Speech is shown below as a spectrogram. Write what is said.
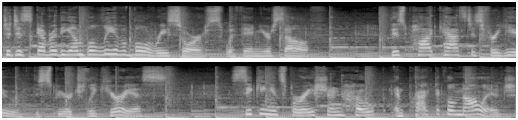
to discover the unbelievable resource within yourself. This podcast is for you, the spiritually curious, seeking inspiration, hope, and practical knowledge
